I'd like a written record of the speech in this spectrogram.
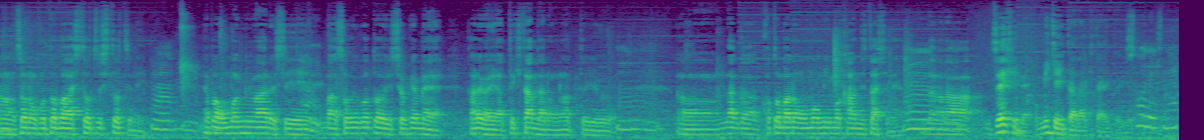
うん、その言葉一つ一つに。うんうん。やっぱ重みもあるし、はい。まあ、そういうことを一生懸命彼はやってきたんだろうなっていう、うん、なんか言葉の重みも感じたしね、うん。だからぜひね見ていただきたいという。そうですね、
